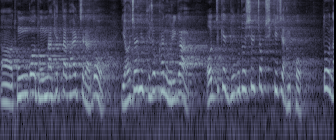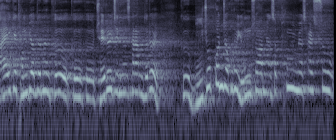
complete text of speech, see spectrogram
어, 동거동락했다고 할지라도 여전히 부족한 우리가 어떻게 누구도 실족시키지 않고 또 나에게 덤벼드는 그, 그, 그 죄를 짓는 사람들을 그 무조건적으로 용서하면서 품으며 살 수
